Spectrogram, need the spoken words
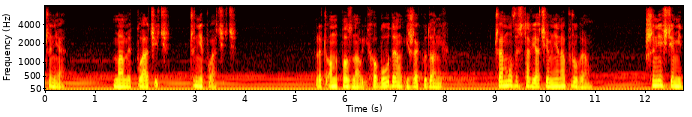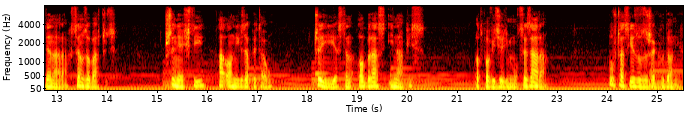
czy nie? Mamy płacić czy nie płacić. Lecz on poznał ich obłudę i rzekł do nich: Czemu wystawiacie mnie na próbę? Przynieście mi denara, chcę zobaczyć. Przynieśli, a on ich zapytał: Czyj jest ten obraz i napis? Odpowiedzieli mu Cezara. Wówczas Jezus rzekł do nich:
